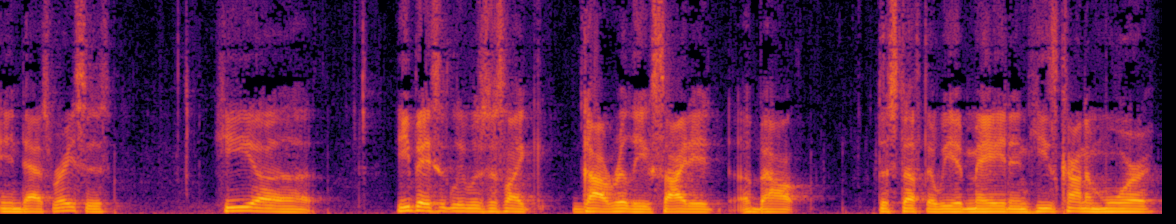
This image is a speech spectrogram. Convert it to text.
in Das Racist, he uh he basically was just like got really excited about the stuff that we had made and he's kind of more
